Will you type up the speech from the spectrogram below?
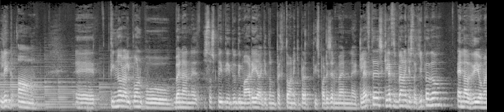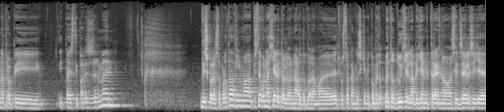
Ligue 1. Ε, την ώρα λοιπόν που μπαίνανε στο σπίτι του Ντι Μαρία και των παιχτών εκεί πέρα της Paris Germain κλέφτες, κλέφτες μπαίνανε και στο γήπεδο. Ένα-δύο με ανατροπή υπέστη Paris Germain. Δύσκολα στο πρωτάθλημα. Πιστεύω να χαίρεται ο Λεωνάρντο τώρα, μα, έτσι πώς το έκανε το σκηνικό. Με, το, με τον Τούχελ να πηγαίνει τρένο στην Τζέλση και.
